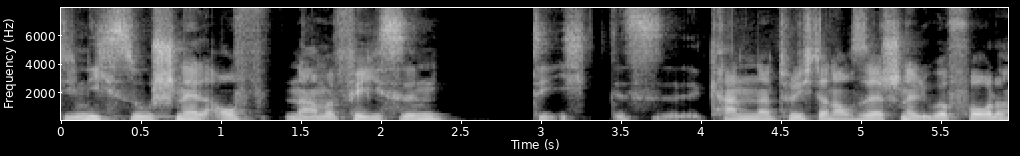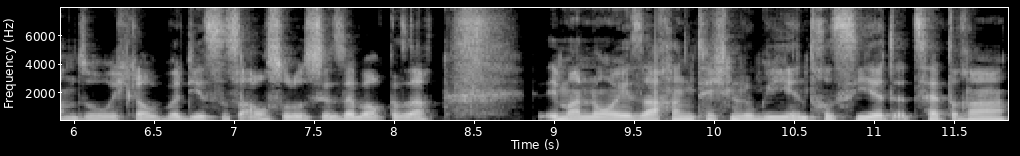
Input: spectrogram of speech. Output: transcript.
die nicht so schnell aufnahmefähig sind. Die ich, das kann natürlich dann auch sehr schnell überfordern. So, ich glaube, bei dir ist es auch so, du hast ja selber auch gesagt, immer neue Sachen, Technologie interessiert, etc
